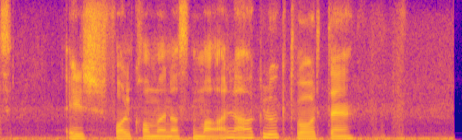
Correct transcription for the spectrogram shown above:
ist vollkommen als normal angeschaut worden.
